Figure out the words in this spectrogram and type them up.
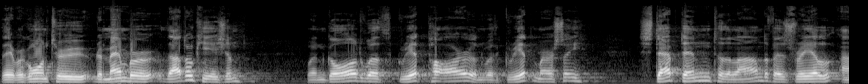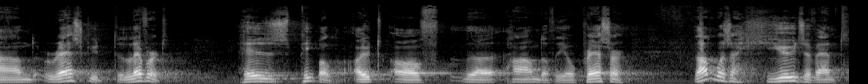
They were going to remember that occasion when God, with great power and with great mercy, stepped into the land of Israel and rescued, delivered his people out of the hand of the oppressor. That was a huge event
